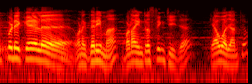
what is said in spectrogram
இப்படி கேளு. உனக்கு தெரியுமா? படா இன்ட்ரெஸ்டிங் சீஜ கேவா ஜான்தோ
